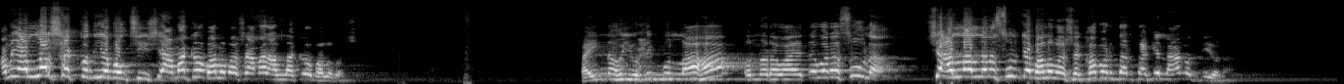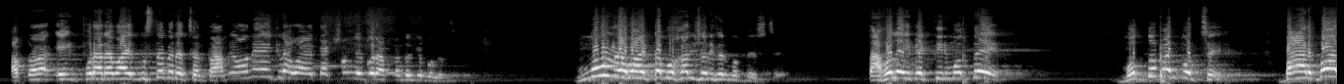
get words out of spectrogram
আমি আল্লাহর সাক্ষ্য দিয়ে বলছি, সে আমাকেও ভালোবাসে, আমার আল্লাহকেও ভালোবাসে। অন্য রাওয়ায়াতে, ওয়া রাসূলা। সে আল্লাহ আল্লাহ রাসূলকে ভালোবাসে, খবরদার তাকে লানত দিও না। আপনারা এই পুরা রেওয়ায়ত বুঝতে পেরেছেন তো? আমি অনেক রেওয়ায়ত একসঙ্গে করে আপনাদেরকে বলেছি। মূল রেওয়ায়তটা বুখারী শরীফের মধ্যে এসেছে। তাহলে এই ব্যক্তির মধ্যে মদ্যপান করছে, বারবার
